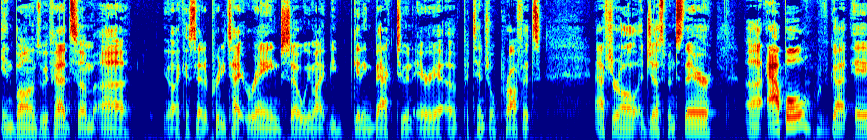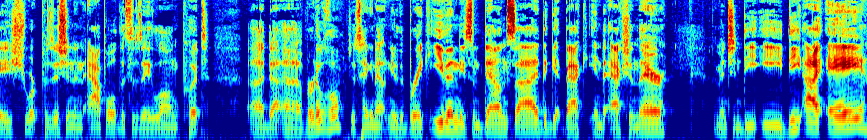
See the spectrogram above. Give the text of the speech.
in bonds. We've had some, uh, you know, like I said, a pretty tight range, so we might be getting back to an area of potential profits after all adjustments there. Uh, Apple, we've got a short position in Apple. This is a long put uh, uh, vertical, just hanging out near the break even. Need some downside to get back into action there. I mentioned DE. DIA,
